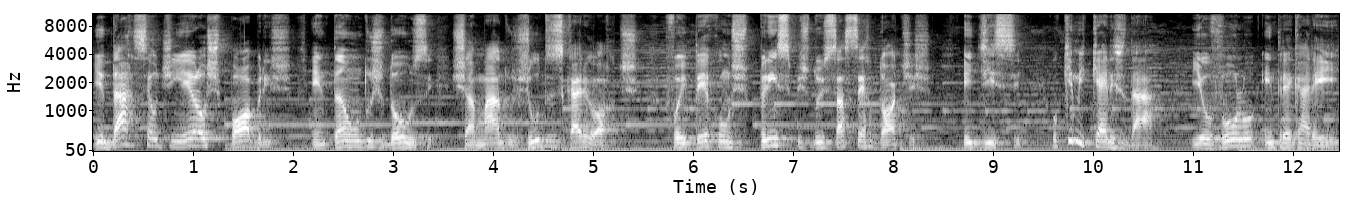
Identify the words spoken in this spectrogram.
e dar-se o dinheiro aos pobres. Então um dos doze, chamado Judas Iscariotes, foi ter com os príncipes dos sacerdotes e disse: O que me queres dar? E eu vou-lo entregarei.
